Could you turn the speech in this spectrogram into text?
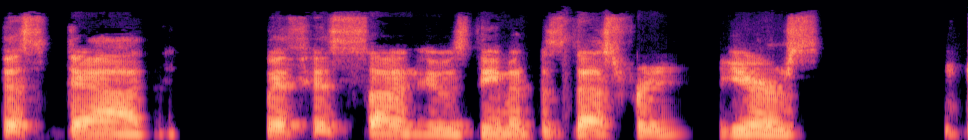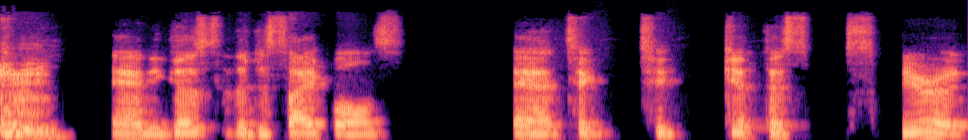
this dad with his son who was demon possessed for years. and he goes to the disciples and to, to get this spirit,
